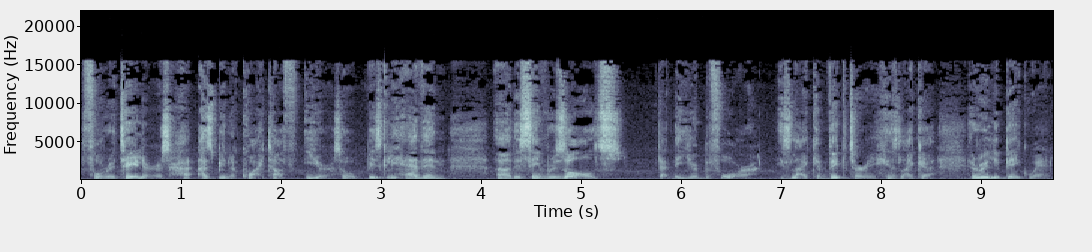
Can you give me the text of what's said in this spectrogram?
for retailers ha- has been a quite tough year. So basically, having uh, the same results that the year before is like a victory. It's like a, a really big win.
